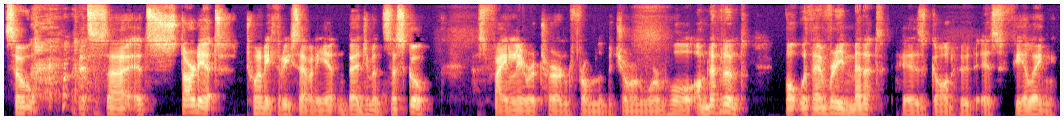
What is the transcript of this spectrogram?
So it's uh, it's Stardate twenty three seventy eight, and Benjamin Sisko has finally returned from the Bajoran wormhole, omnipotent. But with every minute, his godhood is failing.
